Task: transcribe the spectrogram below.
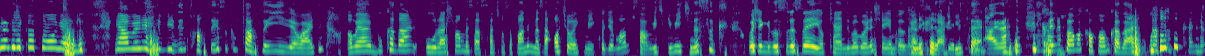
Ben direkt aklıma o geldi. ya böyle bildiğin tahtaya sıkıp tahtayı yiyeceğim artık. Ama yani bu kadar uğraşmam mesela saçma sapan değil mi? Mesela aç o ekmeği kocaman sandviç gibi içine sık. O şekilde sıra sıra yok kendime böyle şey yapıyordum. ya, kanepeler, lütfen. Aynen. Kanepe ama kafam kadar. Kanepe.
